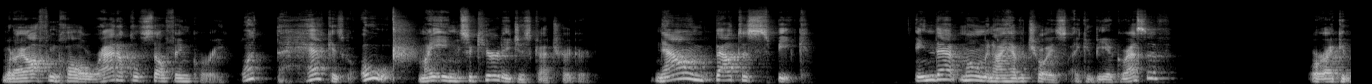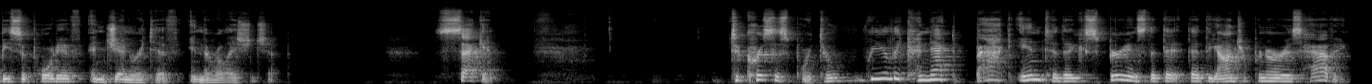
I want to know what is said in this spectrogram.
What I often call radical self inquiry. What the heck is, oh, my insecurity just got triggered. Now I'm about to speak. In that moment, I have a choice. I can be aggressive or I could be supportive and generative in the relationship. Second, to Chris's point, to really connect back into the experience that the, that the entrepreneur is having.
